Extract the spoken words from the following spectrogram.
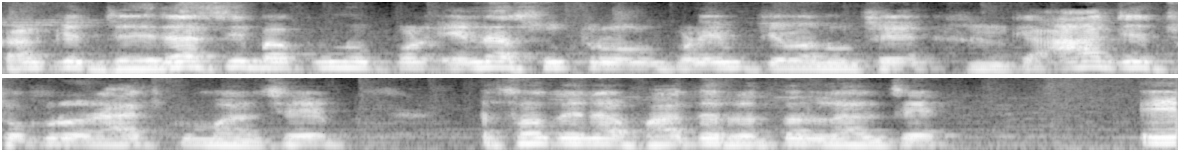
કારણ કે જયરાસી બાપુનું પણ એના સૂત્રોનું પણ એમ કહેવાનું છે કે આ જે છોકરો રાજકુમાર છે અથવા તો એના ફાધર રતનલાલ છે એ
